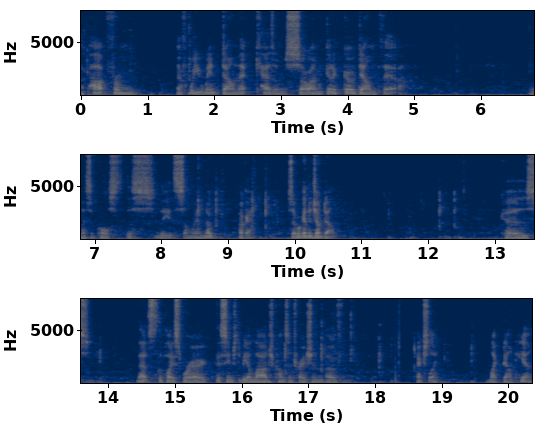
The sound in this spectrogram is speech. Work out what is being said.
apart from if we went down that chasm. So I'm gonna go down there. Unless, of course, this leads somewhere. Nope. Okay. So we're gonna jump down. Because that's the place where there seems to be a large concentration of... Actually, like down here.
